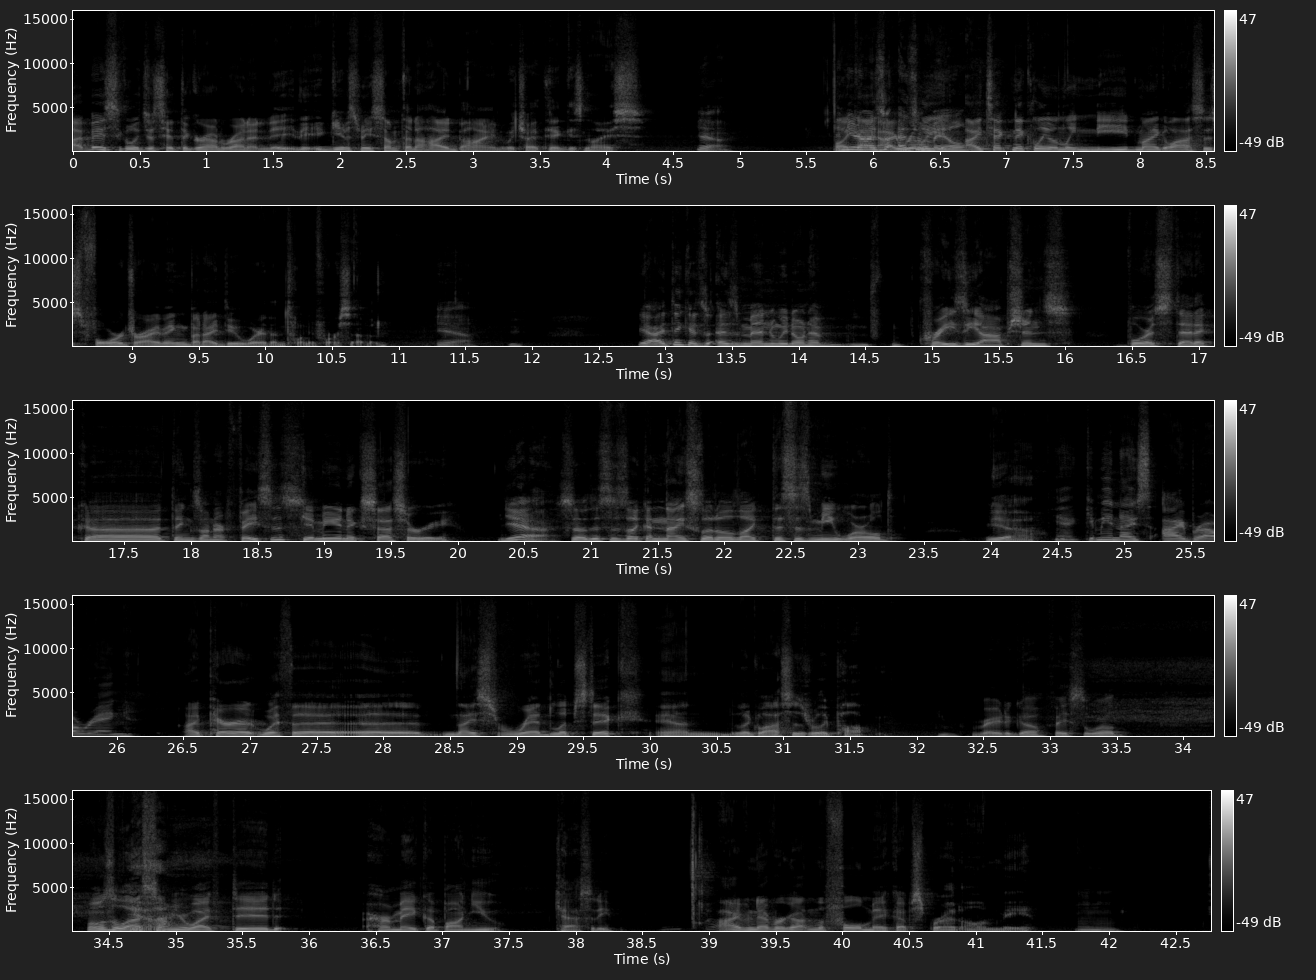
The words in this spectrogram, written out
I basically just hit the ground running. It, it gives me something to hide behind, which I think is nice. Yeah. Like you know, I, as- I as a male- I technically only need my glasses for driving, but I do wear them twenty four seven. Yeah. Yeah, I think as as men we don't have crazy options for aesthetic uh things on our faces. Give me an accessory. Yeah. So this is like a nice little like this is me world. Yeah, Yeah, give me a nice eyebrow ring. I pair it with a, a nice red lipstick, and the glasses really pop. Ready to go, face the world. When was the last Yeah. time your wife did her makeup on you, Cassidy? I've never gotten the full makeup spread on me, Hmm.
